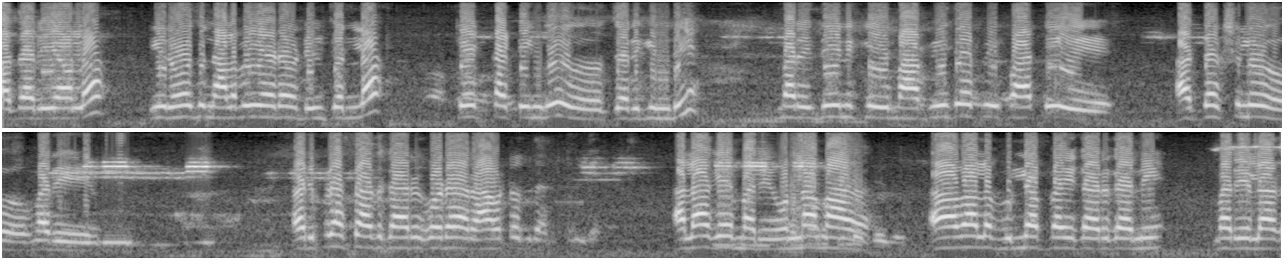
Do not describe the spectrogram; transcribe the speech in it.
ఆధ్వర్యంలో ఈ రోజు నలభై ఏడవ డివిజన్లో కేక్ కటింగ్ జరిగింది. మరి దీనికి మా బీజేపీ పార్టీ అధ్యక్షులు మరి హరిప్రసాద్ గారు కూడా రావటం జరిగింది. అలాగే మరి ఉన్న మా ఆవాల బుల్లబ్బాయి గారు కానీ మరి ఇలాగ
